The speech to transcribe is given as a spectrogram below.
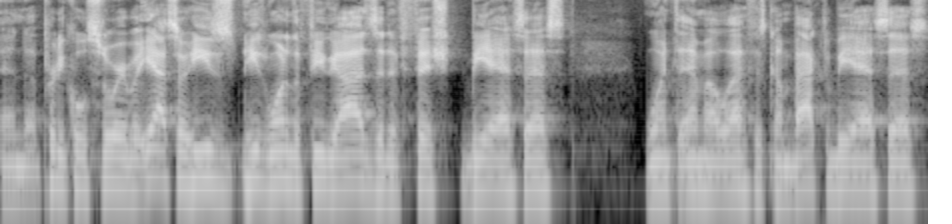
and a pretty cool story. But yeah, so he's he's one of the few guys that have fished BASS, went to MLF, has come back to BASS,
